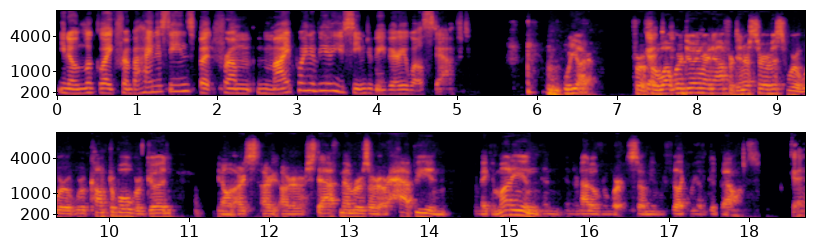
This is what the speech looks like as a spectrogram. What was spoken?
you know look like from behind the scenes, but from my point of view, you seem to be very well staffed. We are. For, for what we're doing right now for dinner service, we're, we're, we're comfortable, we're good. You know, our, our, our staff members are, are happy and making money and, and, and not overworked. So, I mean, we feel like we have a good balance. Okay.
